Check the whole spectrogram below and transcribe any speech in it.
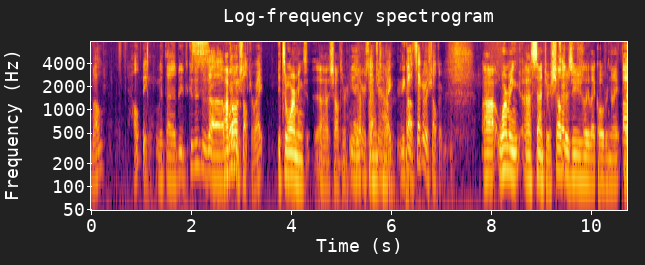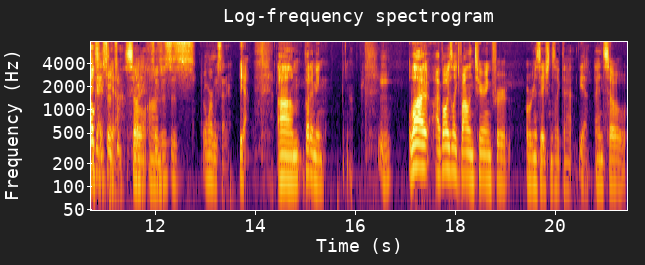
well, helping with uh because this is a I've warming al- shelter, right? It's a warming uh, shelter. Yeah, Yep, center, downtown. right? They call it center or shelter. Uh, warming uh, center. Shelters are usually like overnight places. okay, so yeah. a, so okay, so um, this is a warming center. Yeah. Um, but I mean, you know. Mhm. well, I, I've always liked volunteering for organizations like that. Yeah. And so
